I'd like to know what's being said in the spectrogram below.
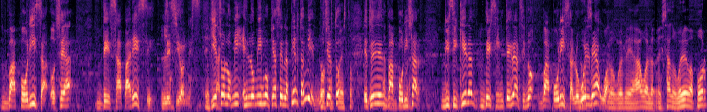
vaporiza, o sea, desaparece lesiones. Y eso es lo, mismo que hace en la piel también, ¿no es cierto? Entonces es vaporizar ni siquiera desintegrar, sino vaporiza, lo, vuelve agua. Lo vuelve agua, lo, exacto, lo vuelve vapor,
